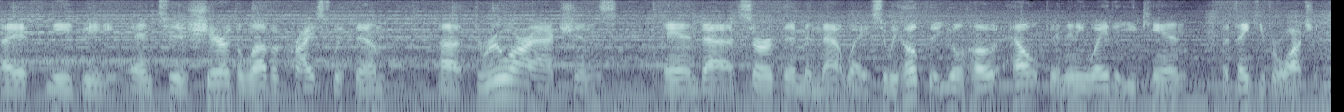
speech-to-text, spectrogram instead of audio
uh, if need be, and to share the love of Christ with them uh, through our actions and uh, serve them in that way. So we hope that you'll ho- help in any way that you can. But thank you for watching.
